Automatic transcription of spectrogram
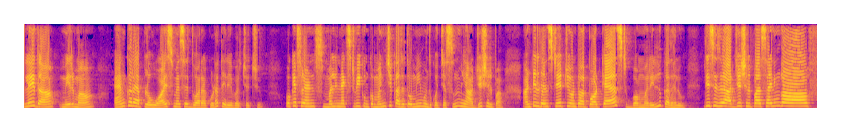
లేదా మీరు మా యాంకర్ యాప్లో వాయిస్ మెసేజ్ ద్వారా కూడా తెలియపరచచ్చు. ఓకే ఫ్రెండ్స్ మళ్ళీ నెక్స్ట్ వీక్ ఇంకో మంచి కథతో మీ ముందుకు వచ్చేస్తుంది మీ RJ Shilpa. Until then stay యూన్ to our podcast Bommarillu Kathalu. This is RJ Shilpa signing off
